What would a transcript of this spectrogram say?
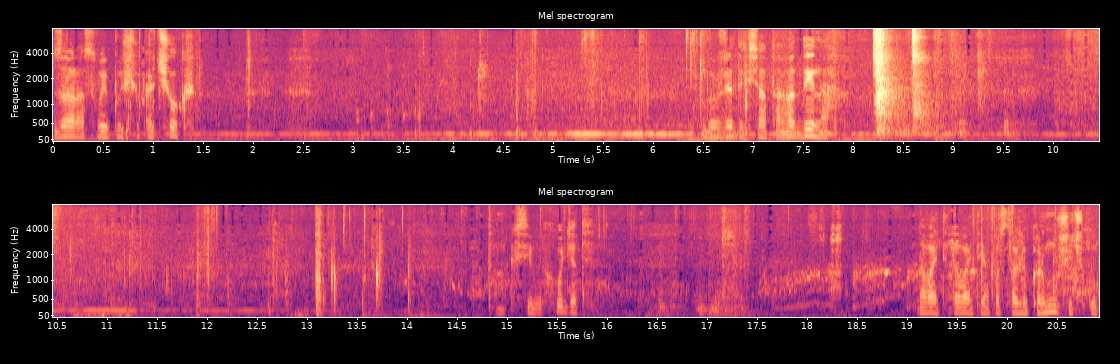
Зараз випущу качок. Бо вже 10 година. Так, всі виходять. Давайте, давайте я поставлю кормушечку.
